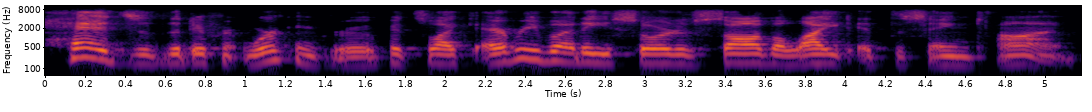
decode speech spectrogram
heads of the different working group, it's like everybody sort of saw the light at the same time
